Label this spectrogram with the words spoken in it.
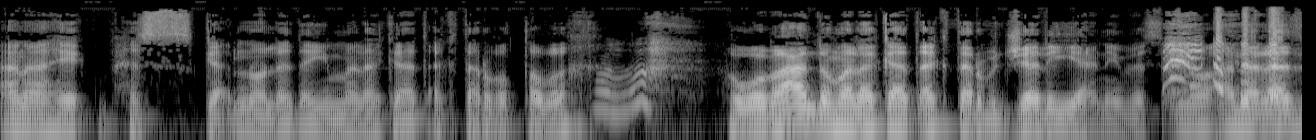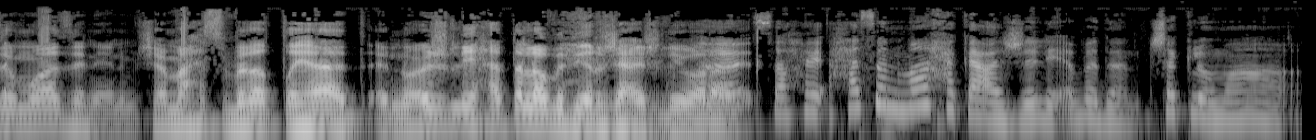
أنا هيك بحس كأنه لدي ملكات أكثر بالطبخ. هو ما عنده ملكات أكثر بالجلي يعني بس إنه أنا لازم وازن يعني مشان ما أحس بالاضطهاد إنه إجلي حتى لو بدي أرجع إجلي وراك. صحيح. حسن ما حكى على الجلي ابدا. شكله ما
